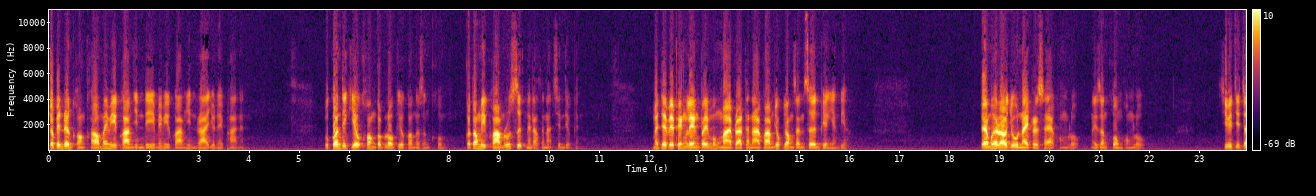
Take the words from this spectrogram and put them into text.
ก็เป็นเรื่องของเขาไม่มีความยินดี ไม่มีความยินร้ายอยู่ในผ้านั้น บุคคลที่เกี่ยวข้องกับโลกเกี่ยวข้องกับสังคม ก็ต้องมีความรู้สึกในลักษณะเช่นเดียวกัน ไม่จะไปเพ่งเลงไปมุ่งหมายปรารถนาความยกย่องสรรเสริญเพียงอย่างเดียว แต่เมื่อเราอยู่ในกระแสของโลก ในสังคมของโลก ชีวิตจิตใจ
